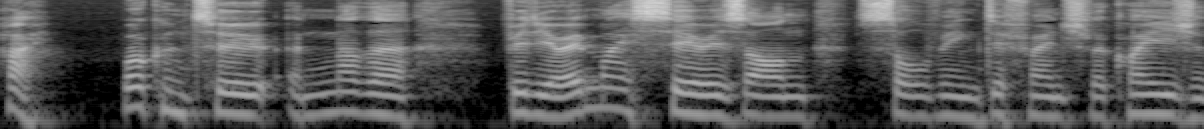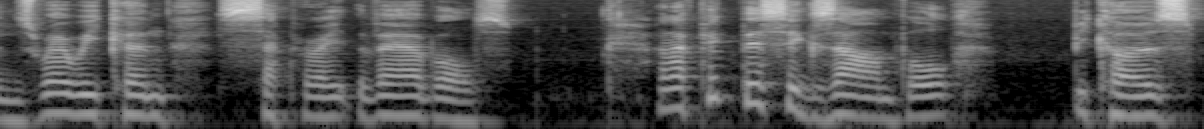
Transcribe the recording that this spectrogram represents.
Hi, welcome to another video in my series on solving differential equations where we can separate the variables. And I've picked this example because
